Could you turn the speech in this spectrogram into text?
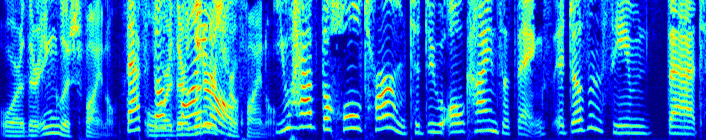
or their English final That's or the their final. literature final. You have the whole term to do all kinds of things. It doesn't seem that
